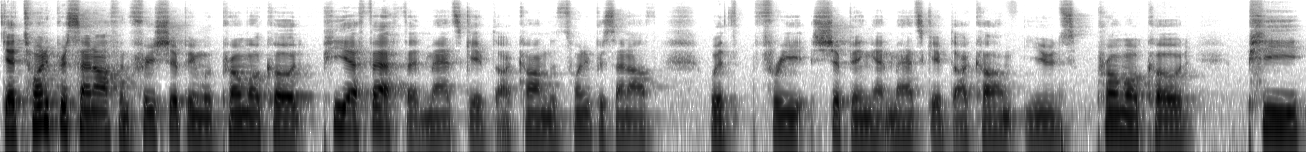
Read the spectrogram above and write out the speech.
Get 20% off and free shipping with promo code PFF at manscaped.com. That's 20% off with free shipping at manscaped.com. Use promo code PFF.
